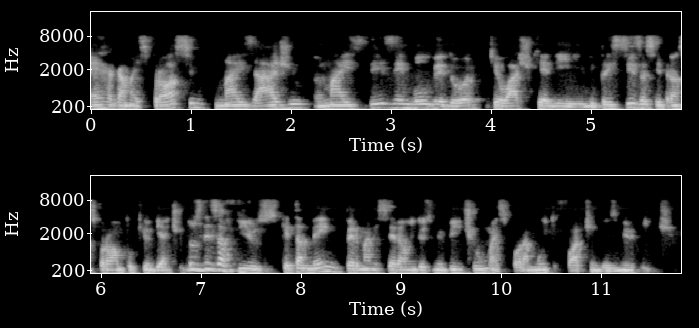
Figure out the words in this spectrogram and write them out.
RH mais próximo, mais ágil, mais desenvolvedor, que eu acho que ele, ele precisa se transformar um pouquinho diante dos desafios que também permanecerão em 2021, mas foram muito forte em 2020.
